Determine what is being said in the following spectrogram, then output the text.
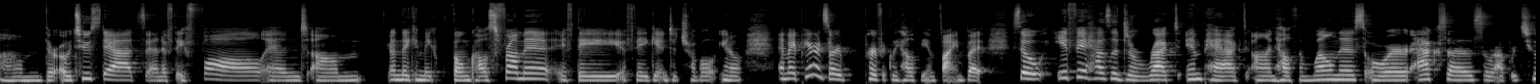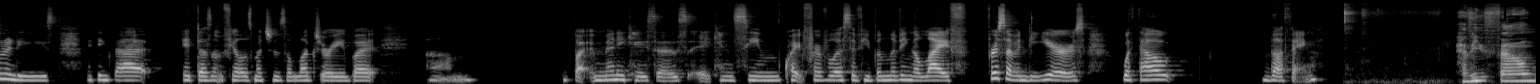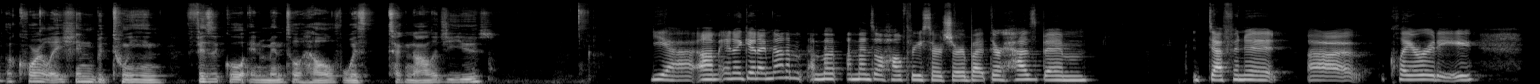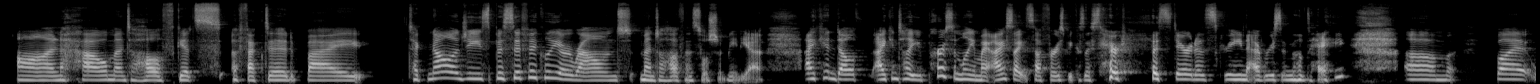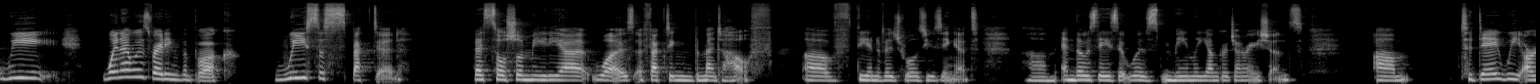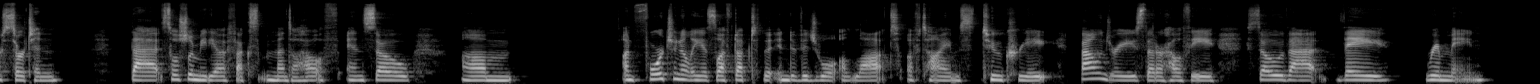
um, their O2 stats and if they fall and um, and they can make phone calls from it if they if they get into trouble you know. And my parents are perfectly healthy and fine but so if it has a direct impact on health and wellness or access or opportunities i think that it doesn't feel as much as a luxury but um but in many cases it can seem quite frivolous if you've been living a life for 70 years without the thing have you found a correlation between physical and mental health with technology use? Yeah. Um, and again, I'm not a, a, mental health researcher, but there has been definite uh, clarity on how mental health gets affected by technology specifically around mental health and social media i can i can tell you personally my eyesight suffers because i stare, I stare at a screen every single day um, but we when I was writing the book, we suspected that social media was affecting the mental health of the individuals using it. Um, and those days, it was mainly younger generations. Um, today, we are certain that social media affects mental health. And so, um, unfortunately, it's left up to the individual a lot of times to create boundaries that are healthy so that they remain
